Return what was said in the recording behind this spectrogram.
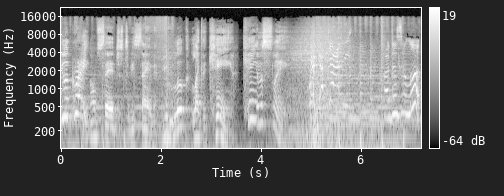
You look great. Don't say it just to be saying it. You look like a king. King in a sling. How does it look?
